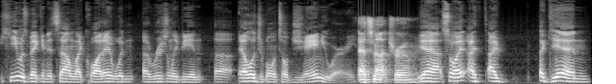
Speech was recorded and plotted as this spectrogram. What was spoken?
he was making it sound like Quade wouldn't originally be in, uh, eligible until January. That's not true. Yeah, so I, I, I again,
